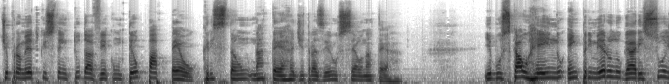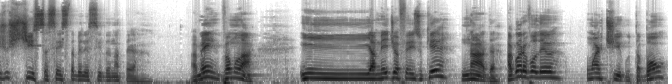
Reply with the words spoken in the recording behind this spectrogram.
Te prometo que isso tem tudo a ver com o teu papel cristão na terra de trazer o céu na terra. E buscar o reino em primeiro lugar e sua justiça ser estabelecida na terra. Amém? Vamos lá. E a mídia fez o quê? Nada. Agora eu vou ler um artigo, tá bom?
